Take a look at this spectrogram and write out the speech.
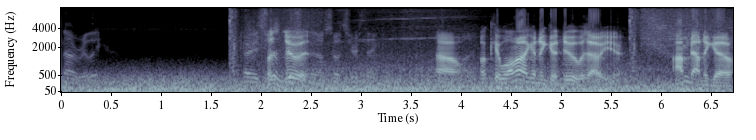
Not really. Oh, it's Let's do religion, it. though, so it's your thing. Oh, okay. Well, I'm not gonna go do it without you. I'm down to go.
